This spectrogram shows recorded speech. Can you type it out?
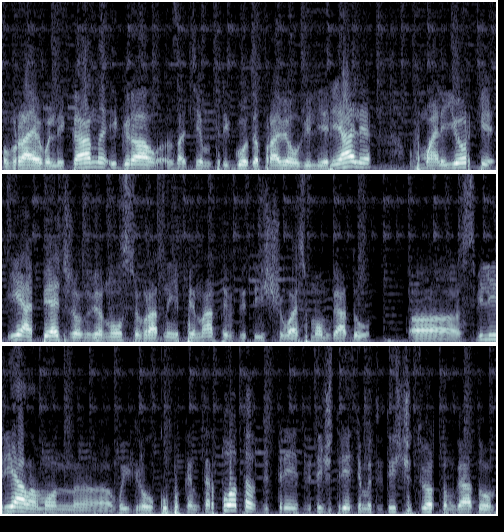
в Райо Валикано играл, затем три года провел в Вильяреале, в Мальорке, и опять же он вернулся в родные пенаты в 2008 году. А, с Вильяреалом он э, выиграл Кубок Интертота в 2003 и 2004 году,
